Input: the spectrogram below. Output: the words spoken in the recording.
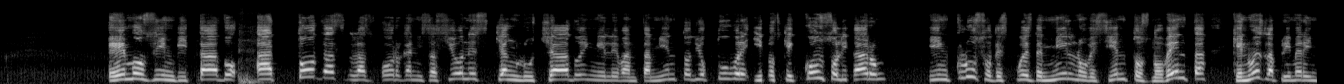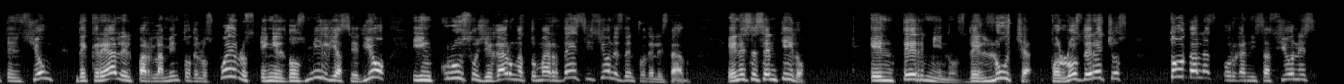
Hemos invitado a todas las organizaciones que han luchado en el levantamiento de octubre y los que consolidaron incluso después de 1990, que no es la primera intención de crear el Parlamento de los Pueblos. En el 2000 ya se dio, incluso llegaron a tomar decisiones dentro del Estado. En ese sentido, en términos de lucha por los derechos, todas las organizaciones,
